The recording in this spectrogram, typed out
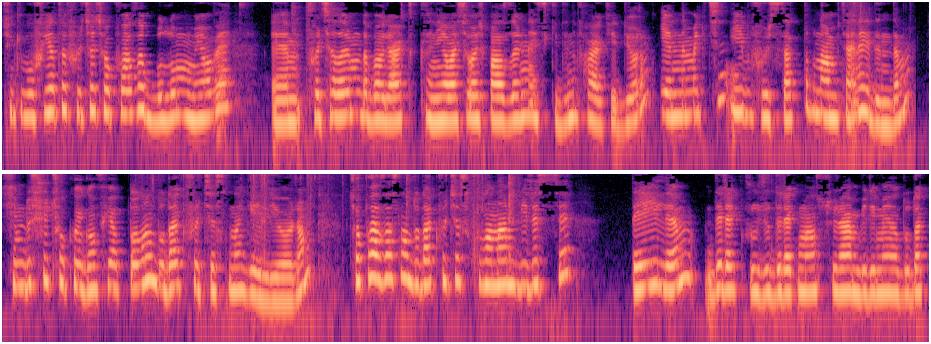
Çünkü bu fiyata fırça çok fazla bulunmuyor ve e, fırçalarım da böyle artık hani yavaş yavaş bazılarının eskidiğini fark ediyorum. Yenilemek için iyi bir fırsattı. Bundan bir tane edindim. Şimdi şu çok uygun fiyatlı olan dudak fırçasına geliyorum. Çok fazla aslında dudak fırçası kullanan birisi değilim. Direkt ruju direktman süren biriyim ya dudak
